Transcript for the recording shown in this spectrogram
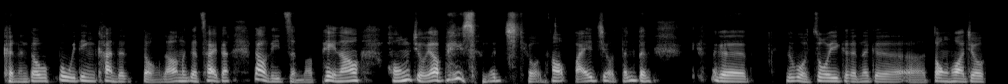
可能都不一定看得懂，然后那个菜单到底怎么配，然后红酒要配什么酒，然后白酒等等，那个。如果做一个那个呃动画，就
